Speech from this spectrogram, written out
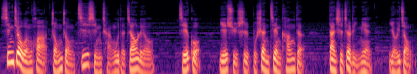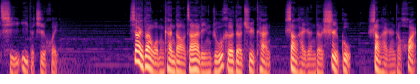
新旧文化种种畸形产物的交流，结果也许是不甚健康的，但是这里面有一种奇异的智慧。下一段我们看到张爱玲如何的去看上海人的世故，上海人的坏。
